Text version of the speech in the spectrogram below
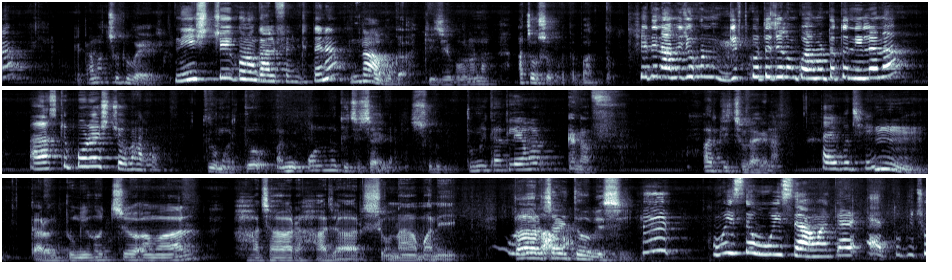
না। এটা আমার ছোট ভাইয়ের। নিশ্চয়ই কোনো গার্লফ্রেন্ড তাই না? না বোকা কি যে বলো না। আচ্ছা ওসব কথা বাদ দাও। সেদিন আমি যখন গিফট করতে চাইলাম কই আমারটা তো নিলে না? আর আজকে পরে এসছো ভালো। তোমার তো আমি অন্য কিছু চাই না। শুধু তুমি থাকলে আমার এনাফ আর কিছু লাগে না। তাই বুঝি। হুম কারণ তুমি হচ্ছে আমার হাজার হাজার সোনা মানে তার চাইতেও বেশি। হইছে হইছে। আমাকে আর এত কিছু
